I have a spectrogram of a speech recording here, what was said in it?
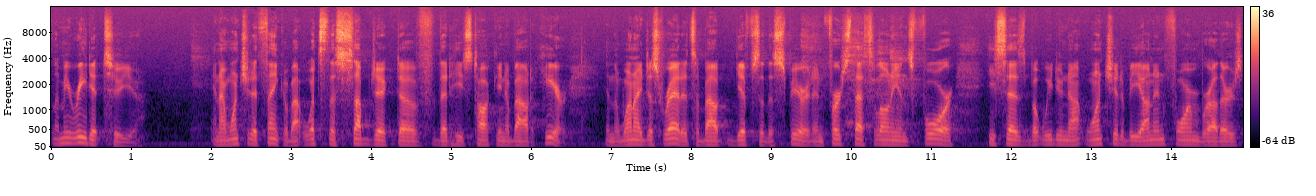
Let me read it to you. And I want you to think about what's the subject of that he's talking about here. In the one I just read, it's about gifts of the Spirit. In 1 Thessalonians 4, he says, But we do not want you to be uninformed, brothers,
